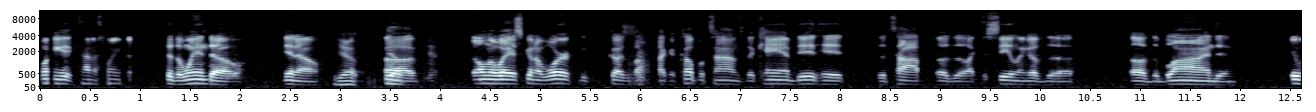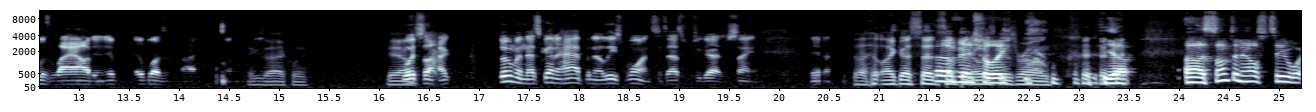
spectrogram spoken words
swing it kind of swing it to the window, you know. Yep. Yep. Uh, the only way it's gonna work because like, like a couple times the cam did hit the top of the like the ceiling of the of the blind and it was loud and it, it wasn't right. Exactly. Yeah. Which like assuming that's gonna happen at least once, since that's what you guys are saying. Yeah. Like I said, something Eventually. always wrong. yeah. Uh, something else too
